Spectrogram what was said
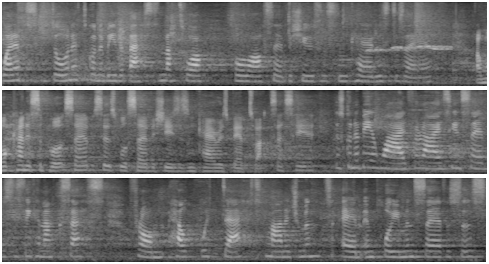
when it's done, it's going to be the best, and that's what all our service users and carers deserve. And what kind of support services will service users and carers be able to access here? There's going to be a wide variety of services they can access from help with debt, management, um, employment services,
